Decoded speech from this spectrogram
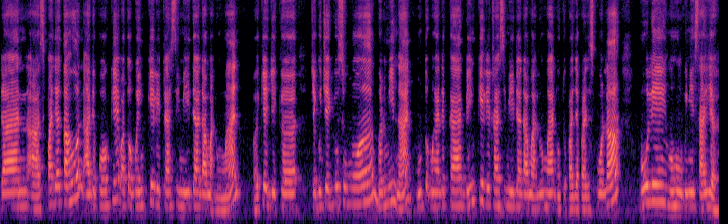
dan uh, sepanjang tahun ada program atau bengkel literasi media dan maklumat. Okey jika cikgu-cikgu semua berminat untuk mengadakan bengkel literasi media dan maklumat untuk pelajar-pelajar sekolah boleh menghubungi saya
